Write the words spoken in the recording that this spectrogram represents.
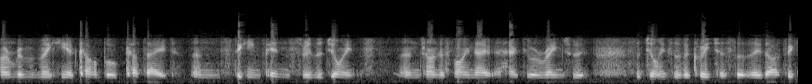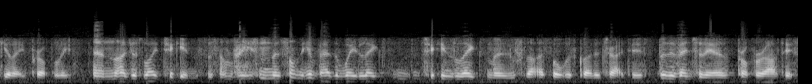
I remember making a cardboard cutout and sticking pins through the joints and trying to find out how to arrange the, the joints of the creature so that they'd articulate properly. And I just like chickens for some reason. There's something about the way legs, chickens' legs move that I thought was quite attractive. But eventually a proper artist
